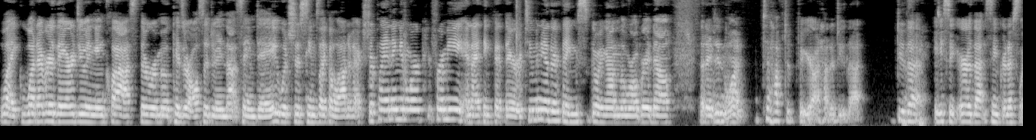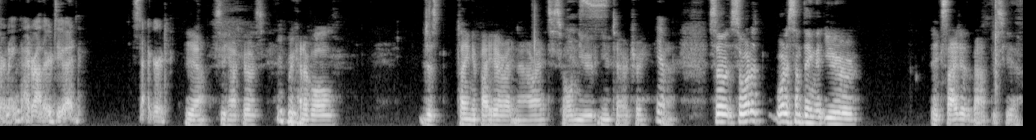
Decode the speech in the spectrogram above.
like whatever they are doing in class, the remote kids are also doing that same day, which just seems like a lot of extra planning and work for me. And I think that there are too many other things going on in the world right now that I didn't want to have to figure out how to do that. Do the async or that synchronous learning. I'd rather do it staggered. Yeah, see how it goes. Mm-hmm. We're kind of all just playing it by ear right now, right? It's all yes. new new territory. Yep. Yeah. So so what are, what is something that you're excited about this year?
